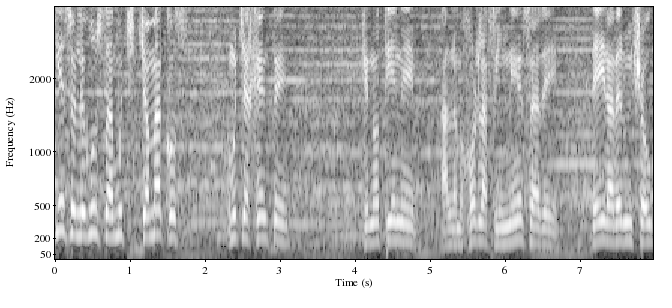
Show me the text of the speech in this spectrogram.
Y eso le gusta a muchos chamacos, a mucha gente que no tiene a lo mejor la fineza de ir a ver un show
